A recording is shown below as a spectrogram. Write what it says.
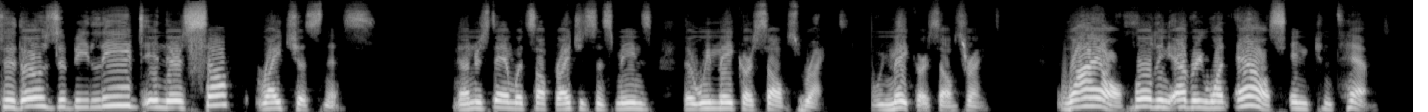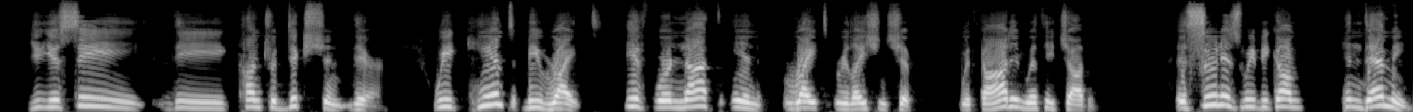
to those who believed in their self righteousness. Understand what self righteousness means that we make ourselves right. We make ourselves right. While holding everyone else in contempt. You, you see the contradiction there. We can't be right if we're not in right relationship with God and with each other. As soon as we become condemning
